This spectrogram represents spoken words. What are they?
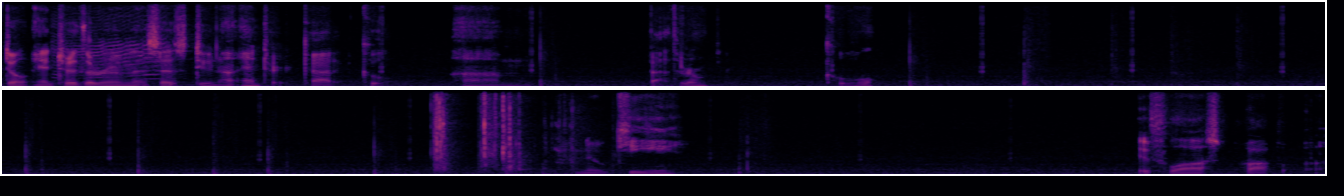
don't enter the room that says do not enter. Got it. Cool. Um, bathroom. Cool. No key. If lost, pop a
